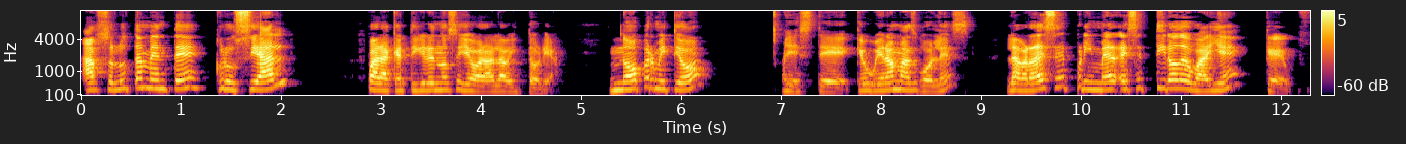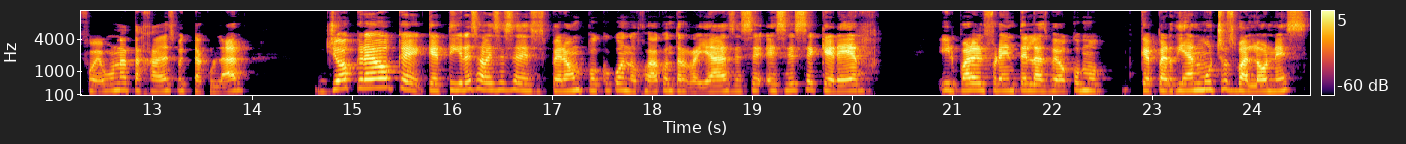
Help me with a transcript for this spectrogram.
absolutamente crucial para que Tigres no se llevara la victoria. No permitió este, que hubiera más goles. La verdad, ese primer, ese tiro de Valle que fue una tajada espectacular. Yo creo que, que, Tigres a veces se desespera un poco cuando juega contra Rayadas, ese, es ese querer ir para el frente, las veo como que perdían muchos balones,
